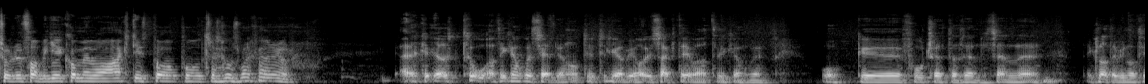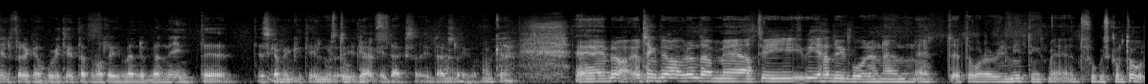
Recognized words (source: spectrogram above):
tror du Fabege kommer vara aktivt på, på transaktionsmarknaden i år? Jag, jag tror att vi kanske säljer något ytterligare. Vi har ju sagt det va, att vi kanske och eh, fortsätta sen. sen eh, det är klart att vid något tillfälle kanske vi tittar på något litet men, men inte, det ska mycket till stor i, dag, pjäs. i, dags, i dagsläget. Okej. Eh, bra, jag tänkte avrunda med att vi, vi hade ju igår en, en, ett, ett Orary meetings med ett fokuskontor.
